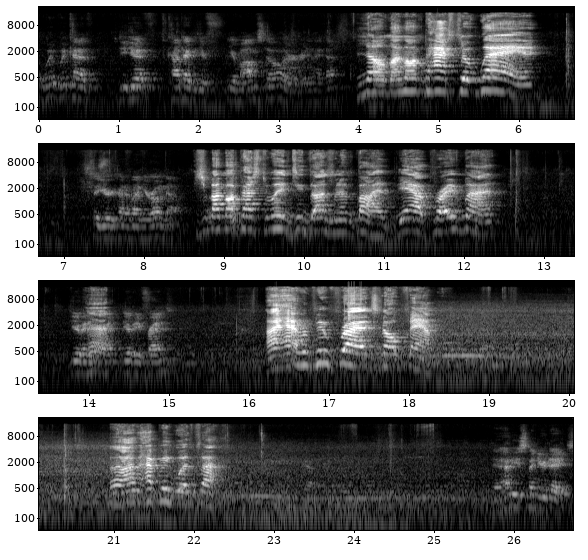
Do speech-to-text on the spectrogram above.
what, what kind of did you have contact with your your mom still or anything like that? No, my mom passed away. So you're kind of on your own now. She, my mom passed away in 2005. Yeah, pretty much. Do you have any friend, do you have any friends? I have a few friends, no family. And I'm happy with that. Yeah. And how do you spend your days?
